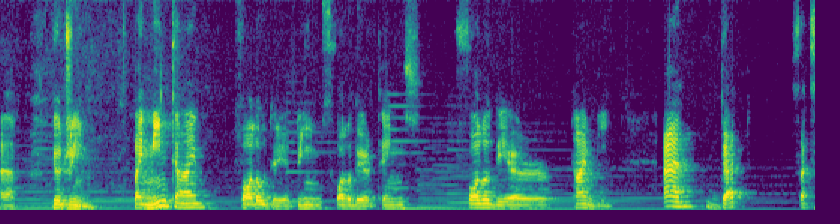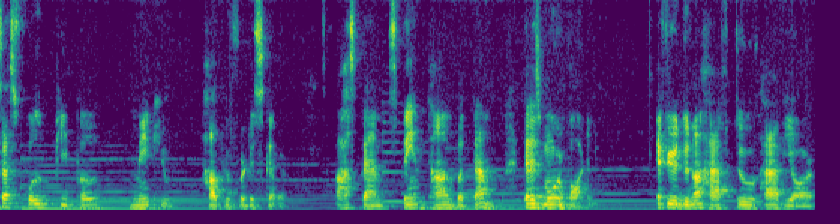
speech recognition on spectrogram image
have your dream. By meantime, follow their dreams, follow their things, follow their time being and that successful people make you, help you for discover. Ask them, spend time with them. That is more important. If you do not have to have your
